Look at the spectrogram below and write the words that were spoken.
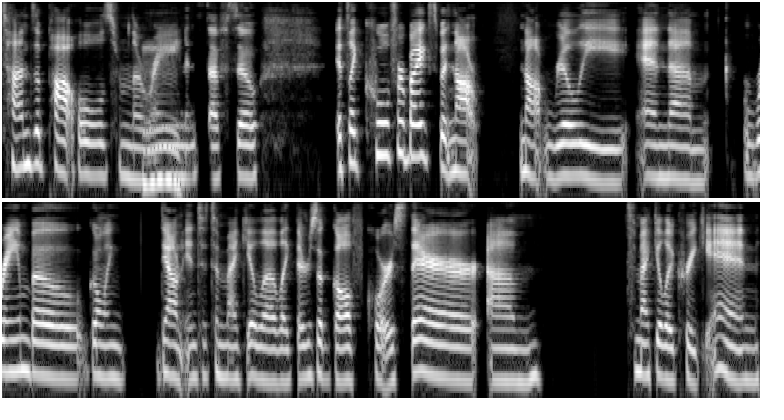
tons of potholes from the Mm. rain and stuff so it's like cool for bikes but not not really and um rainbow going down into temecula like there's a golf course there um temecula creek inn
